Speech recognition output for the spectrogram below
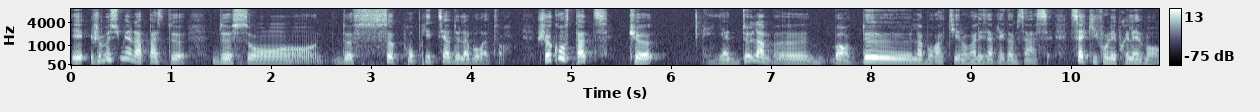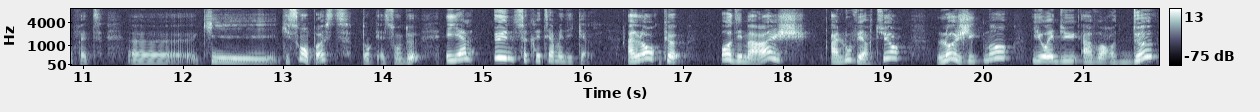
Et je me suis mis à la de, de, son, de ce propriétaire de laboratoire. Je constate que il y a deux, euh, bon, deux laboratoires, on va les appeler comme ça, celles qui font les prélèvements en fait, euh, qui, qui, sont en poste, donc elles sont deux, et il y a une secrétaire médicale. Alors que au démarrage, à l'ouverture, logiquement, il y aurait dû avoir deux,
